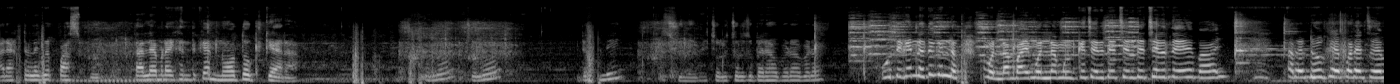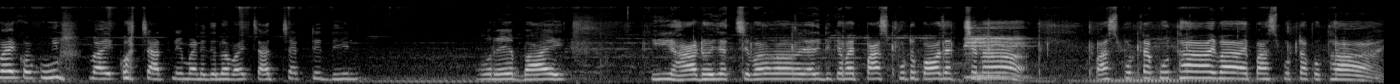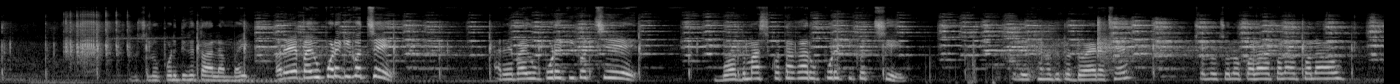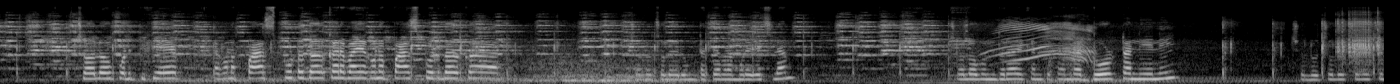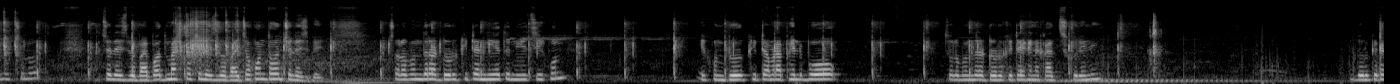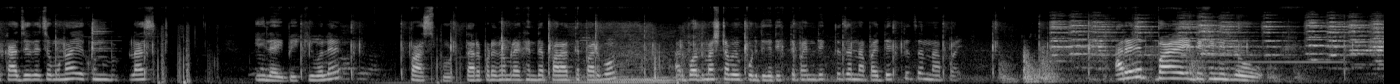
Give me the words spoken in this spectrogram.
আর একটা লাগবে পাসপোর্ট। তাহলে আমরা এখান থেকে নদক ক্যারা চলো চলো। এটা খুলি নেই চলো চলো চলো, বেড়াও বেড়াও বেড়াও। ও দেখেন না দেখেন বললাম ভাই বললাম ওকে ছেড়ে দে ছেড়ে দে ছেড়ে দে, ভাই। আরে ঢুকে পড়েছে ভাই কখন? ভাই, ক চাটনি বানিয়ে দিল ভাই, চার চারটে দিন। ওরে ভাই, কি হার্ড হয়ে যাচ্ছে ভাই। আর এদিকে ভাই পাসপোর্টও পাওয়া যাচ্ছে না। পাসপোর্টটা কোথায় ভাই? পাসপোর্টটা কোথায়? চলো উপরের দিকে তো আলাম ভাই। আরে ভাই উপরে কি করছে? আরে ভাই উপরে কি করছে? বদমাস কোথাকার উপরে কি করছে? চলো, এখানে দুটো ডয়ার আছে। চলো চলো পালাও পালাও পালাও। চলো উপরের দিকে। এখনও পাসপোর্টও দরকার ভাই এখনও পাসপোর্ট দরকার। চলো চলো এই রুমটাতে আমরা মরে গেছিলাম। চলো বন্ধুরা এখান থেকে আমরা ডোরটা নিয়ে নিই। চলো চলো চলো চলো চলো। চলে আসবে ভাই বদমাসটা চলে আসবে ভাই, যখন তখন চলে আসবে। চলো বন্ধুরা, ডোরকিটা নিয়ে তো নিয়েছি এখন। এখন ডোরকিটা আমরা ফেলব। চলো বন্ধুরা, ডোরকিটা এখানে কাজ করে নিই। ডোরকিটা কাজ হয়ে গেছে মনে হয়, এখন লাস্ট ই লাগবে, কি বলে? পাসপোর্ট তারপরে আমরা এখান থেকে পালাতে পারব। আর বদমাসটা ভাই উপর দিকে দেখতে পাইনি, দেখতে যান না পাই, দেখতে যান না পাই। আরে ভাই, দেখে নিল।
